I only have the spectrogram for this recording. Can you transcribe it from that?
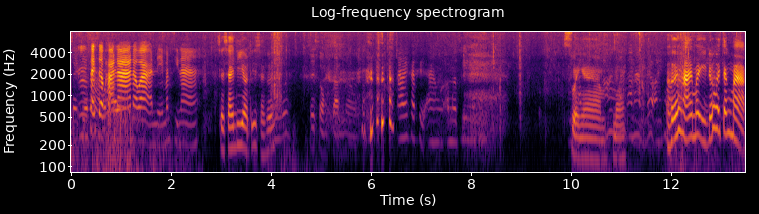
ใส่อืมใส่เสื้อผ้าหนานะว่า อันนี้มันสีหนาใส่ไซส์เดียวที่ใส่เฮ้ยใส่สองตันเอาเอาเลยค่ะถือเอาเอามือปิ้งเลยค่ะ สวยงามเนาะเอาหน้าเดี๋ยวเอาอันนี้เฮ้ยหายมาอีกเด้วยจังหมาก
